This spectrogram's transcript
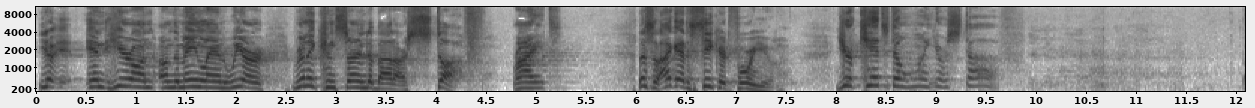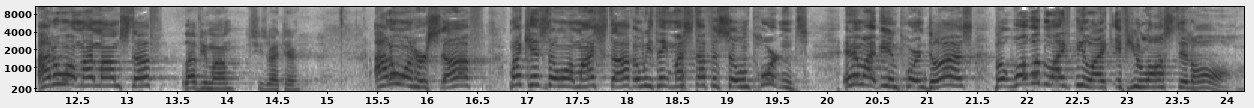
You know, in here on, on the mainland, we are really concerned about our stuff, right? Listen, I got a secret for you. Your kids don't want your stuff. I don't want my mom's stuff. Love you, mom. She's right there. I don't want her stuff. My kids don't want my stuff, and we think my stuff is so important. And it might be important to us, but what would life be like if you lost it all?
